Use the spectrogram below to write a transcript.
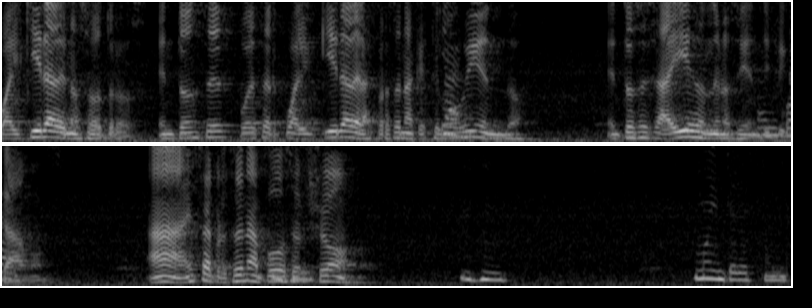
cualquiera de nosotros. Entonces, puede ser cualquiera de las personas que estemos viendo. Entonces, ahí es donde nos identificamos ah, esa persona puedo ser yo. Muy interesante.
